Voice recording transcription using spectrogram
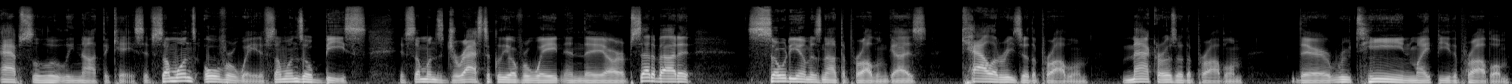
absolutely not the case. If someone's overweight, if someone's obese, if someone's drastically overweight and they are upset about it, sodium is not the problem, guys. Calories are the problem. Macros are the problem. Their routine might be the problem.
